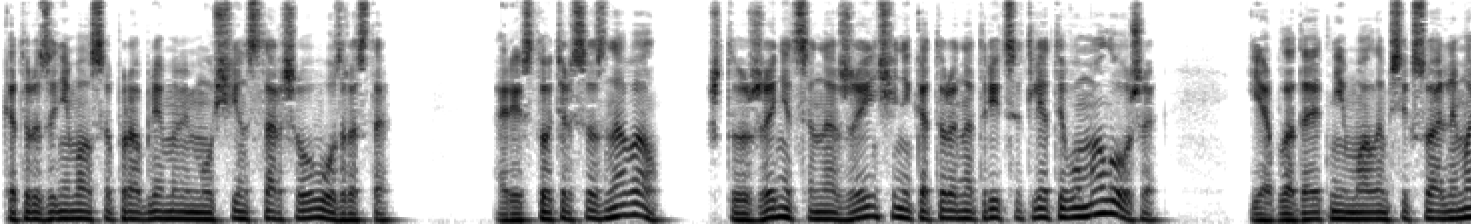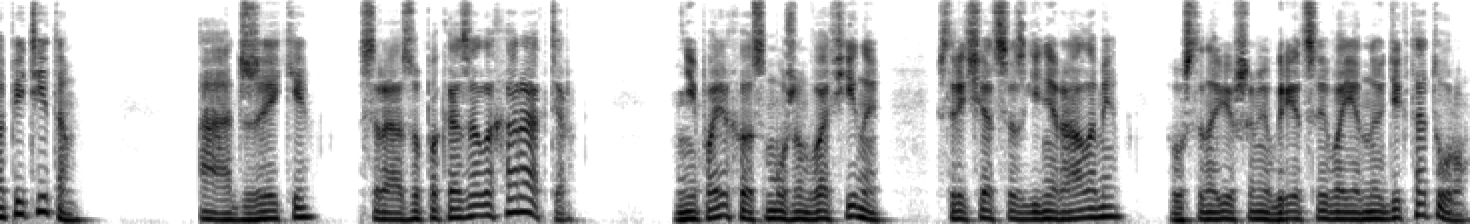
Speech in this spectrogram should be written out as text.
который занимался проблемами мужчин старшего возраста. Аристотель сознавал, что женится на женщине, которая на 30 лет его моложе и обладает немалым сексуальным аппетитом. А Джеки сразу показала характер. Не поехала с мужем в Афины встречаться с генералами, установившими в Греции военную диктатуру.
